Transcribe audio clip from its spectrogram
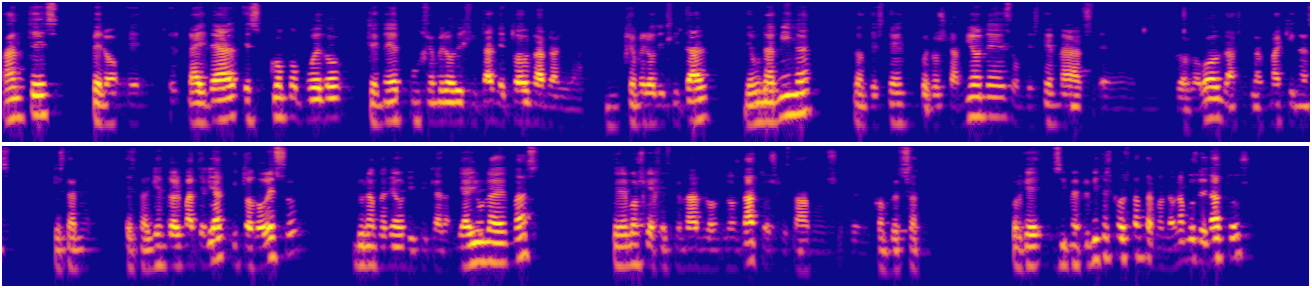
antes, pero eh, la idea es cómo puedo tener un gemelo digital de toda una realidad, un gemelo digital de una mina donde estén pues, los camiones, donde estén las, eh, los robots, las, máquinas que están extrayendo el material y todo eso de una manera unificada. Y hay una vez más, tenemos que gestionar los, datos que estábamos eh, conversando. Porque si me permites, Constanza, cuando hablamos de datos,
